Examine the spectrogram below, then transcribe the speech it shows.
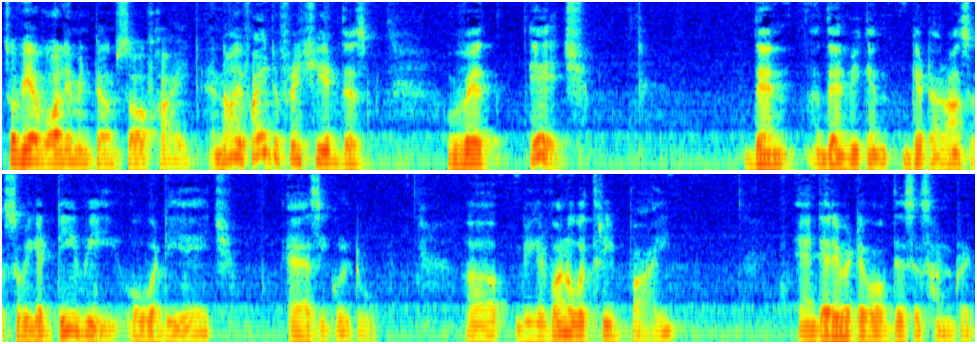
So we have volume in terms of height and now if I differentiate this with h then then we can get our answer. So we get dv over dh as equal to uh, we get 1 over 3 pi and derivative of this is 100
